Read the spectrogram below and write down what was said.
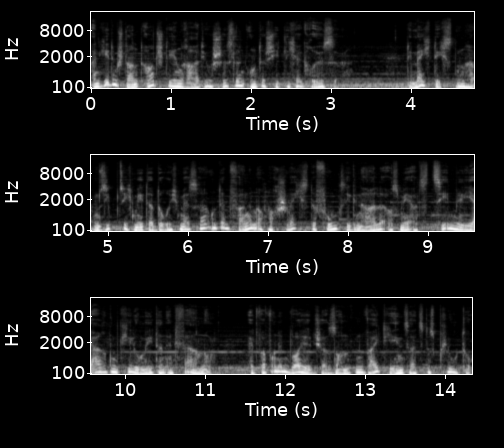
An jedem Standort stehen Radioschüsseln unterschiedlicher Größe. Die mächtigsten haben 70 Meter Durchmesser und empfangen auch noch schwächste Funksignale aus mehr als 10 Milliarden Kilometern Entfernung, etwa von den Voyager-Sonden weit jenseits des Pluto.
